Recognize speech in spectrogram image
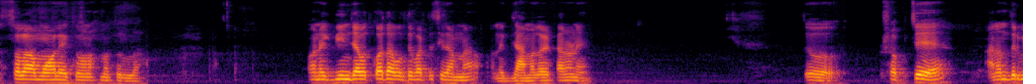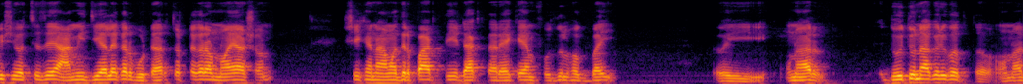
আসসালামু আলাইকুম রহমতুল্লাহ। অনেক দিন যাবত কথা বলতে পারতেছিলাম না, অনেক ঝামেলার কারণে। তো সবচেয়ে আনন্দের বিষয় হচ্ছে যে, আমি যে এলাকার ভোটার, চট্টগ্রাম নয় আসন, সেখানে আমাদের প্রার্থী doctor A K M Fazlul Huq ভাই, ওই ওনার দ্বৈত নাগরিকত্ব ওনার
